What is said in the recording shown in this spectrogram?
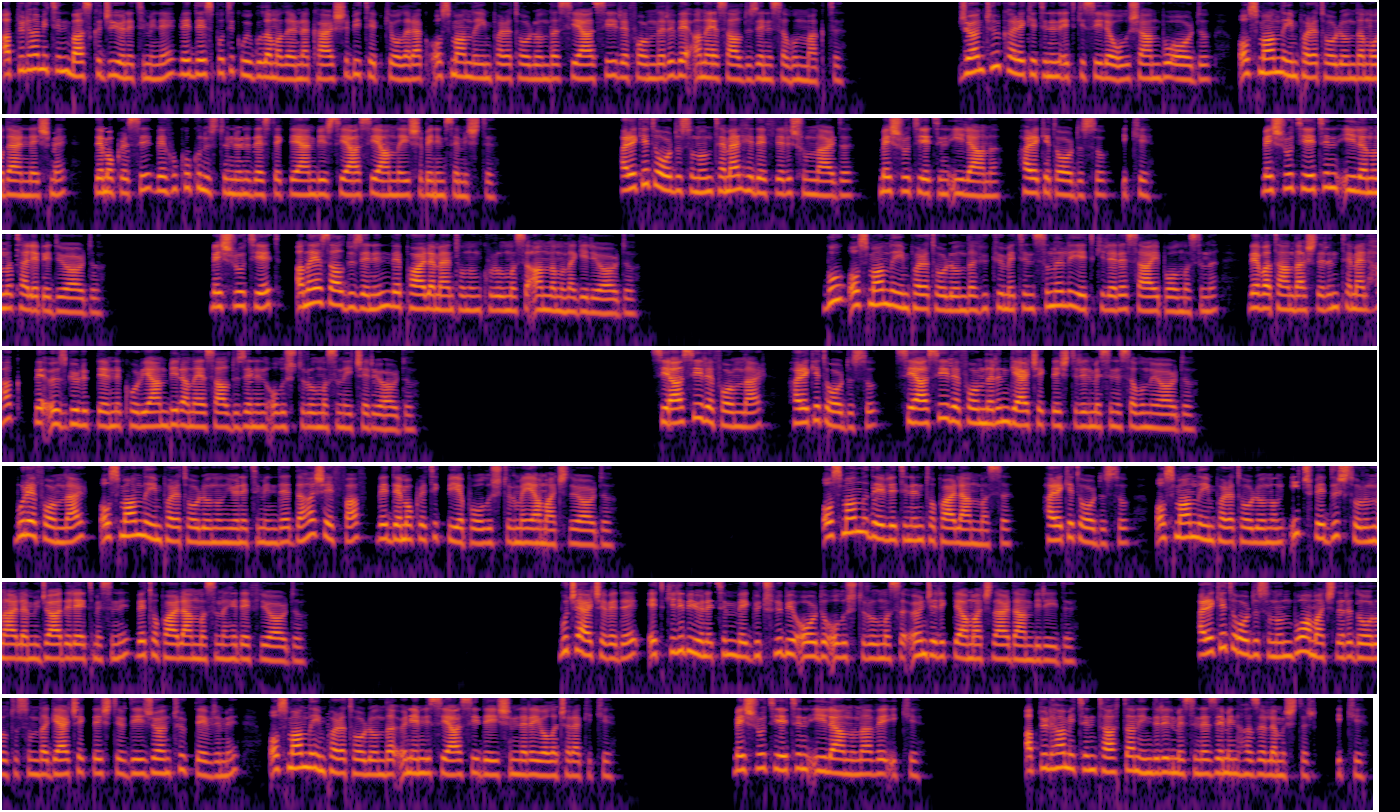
Abdülhamit'in baskıcı yönetimine ve despotik uygulamalarına karşı bir tepki olarak Osmanlı İmparatorluğunda siyasi reformları ve anayasal düzeni savunmaktı. Jön Türk hareketinin etkisiyle oluşan bu ordu, Osmanlı İmparatorluğunda modernleşme, demokrasi ve hukukun üstünlüğünü destekleyen bir siyasi anlayışı benimsemişti. Hareket ordusunun temel hedefleri şunlardı: Meşrutiyetin ilanı, hareket ordusu 2. Meşrutiyetin ilanını talep ediyordu. Meşrutiyet, anayasal düzenin ve parlamentonun kurulması anlamına geliyordu. Bu, Osmanlı İmparatorluğunda hükümetin sınırlı yetkilere sahip olmasını ve vatandaşların temel hak ve özgürlüklerini koruyan bir anayasal düzenin oluşturulmasını içeriyordu. Siyasi reformlar, hareket ordusu, siyasi reformların gerçekleştirilmesini savunuyordu. Bu reformlar, Osmanlı İmparatorluğu'nun yönetiminde daha şeffaf ve demokratik bir yapı oluşturmayı amaçlıyordu. Osmanlı Devleti'nin toparlanması, hareket ordusu, Osmanlı İmparatorluğu'nun iç ve dış sorunlarla mücadele etmesini ve toparlanmasını hedefliyordu. Bu çerçevede etkili bir yönetim ve güçlü bir ordu oluşturulması öncelikli amaçlardan biriydi. Hareket ordusunun bu amaçları doğrultusunda gerçekleştirdiği Jön Türk devrimi, Osmanlı İmparatorluğu'nda önemli siyasi değişimlere yol açarak 2. Meşrutiyetin ilanına ve 2. Abdülhamit'in tahttan indirilmesine zemin hazırlamıştır. 2.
